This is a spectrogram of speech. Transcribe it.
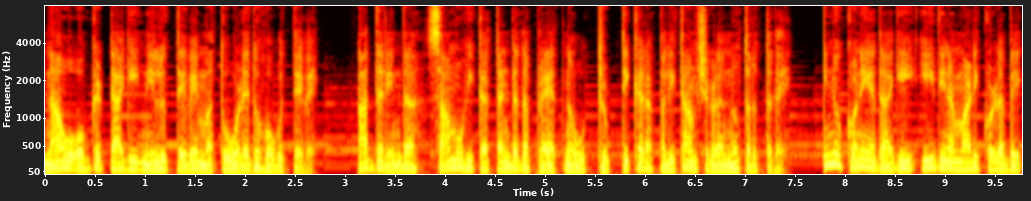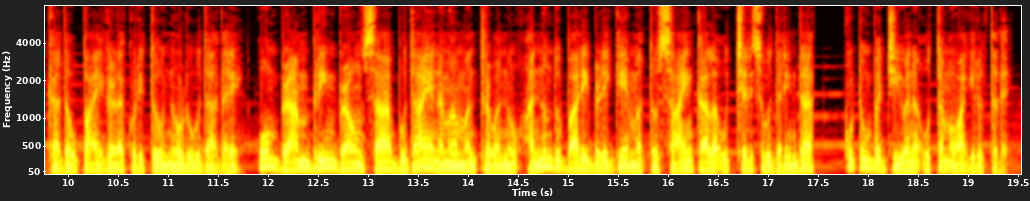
ನಾವು ಒಗ್ಗಟ್ಟಾಗಿ ನಿಲ್ಲುತ್ತೇವೆ ಮತ್ತು ಒಡೆದು ಹೋಗುತ್ತೇವೆ. ಆದ್ದರಿಂದ ಸಾಮೂಹಿಕ ತಂಡದ ಪ್ರಯತ್ನವು ತೃಪ್ತಿಕರ ಫಲಿತಾಂಶಗಳನ್ನು ತರುತ್ತದೆ. ಇನ್ನು ಕೊನೆಯದಾಗಿ, ಈ ದಿನ ಮಾಡಿಕೊಳ್ಳಬೇಕಾದ ಉಪಾಯಗಳ ಕುರಿತು ನೋಡುವುದಾದರೆ, ಓಂ ಬ್ರಾಂ ಬ್ರೀಂ ಬ್ರೌನ್ ಸಾ ಬುಧಾಯ ನಮ ಮಂತ್ರವನ್ನು ಹನ್ನೊಂದು ಬಾರಿ ಬೆಳಿಗ್ಗೆ ಮತ್ತು ಸಾಯಂಕಾಲ ಉಚ್ಚರಿಸುವುದರಿಂದ ಕುಟುಂಬ ಜೀವನ ಉತ್ತಮವಾಗಿರುತ್ತದೆ.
